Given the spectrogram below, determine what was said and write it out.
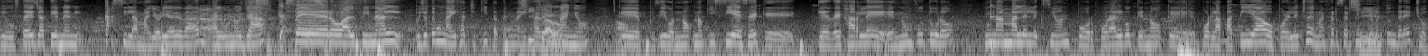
digo, ustedes ya tienen casi la mayoría de edad, Ya, algunos ya, Casi, casi, pero al final, pues yo tengo una hija chiquita, tengo una Sí, hija claro. de un año Ah. que, pues digo, no, no quisiese que, que dejarle en un futuro una mala elección por por algo que no que por la apatía o por el hecho de no ejercer Sí. simplemente un derecho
